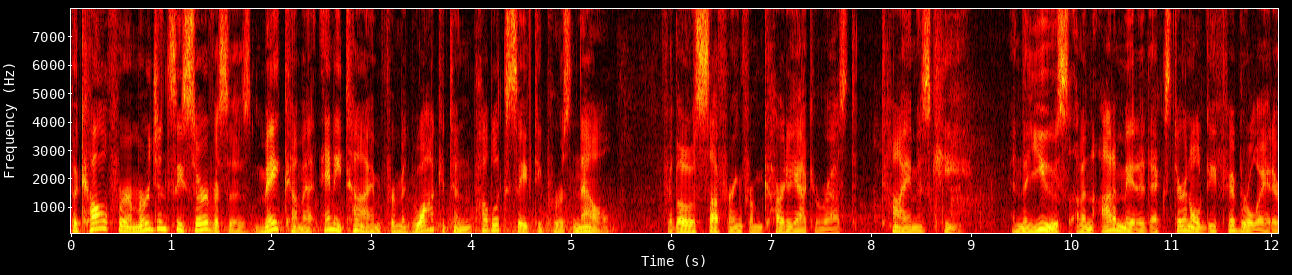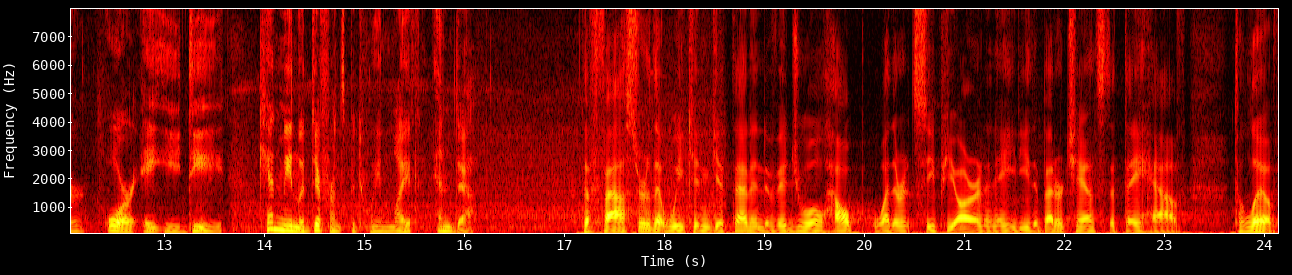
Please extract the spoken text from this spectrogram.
The call for emergency services may come at any time for Mdewakanton public safety personnel. For those suffering from cardiac arrest, time is key, and the use of an automated external defibrillator, or AED, can mean the difference between life and death. The faster that we can get that individual help, whether it's CPR and an AED, the better chance that they have to live.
